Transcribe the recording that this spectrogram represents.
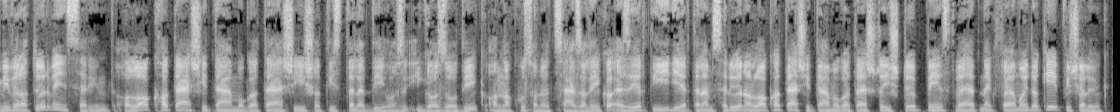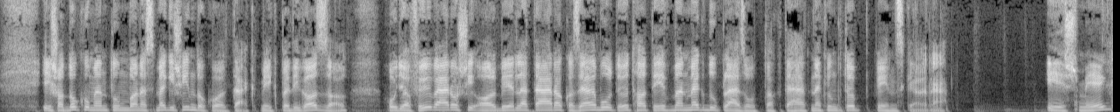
mivel a törvény szerint a lakhatási támogatás is a tiszteletdíjhoz igazodik, annak 25%-a, ezért így értelemszerűen a lakhatási támogatásra is több pénzt vehetnek fel majd a képviselők. És a dokumentumban ezt meg is indokolták, mégpedig azzal, hogy a fővárosi albérletárak az elmúlt 5-6 évben megduplázódtak, tehát nekünk több pénz kell rá. És még?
